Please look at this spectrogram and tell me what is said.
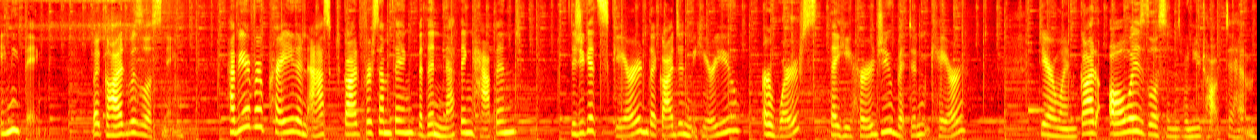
anything. But God was listening. Have you ever prayed and asked God for something, but then nothing happened? Did you get scared that God didn't hear you? Or worse, that He heard you but didn't care? Dear one, God always listens when you talk to Him.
